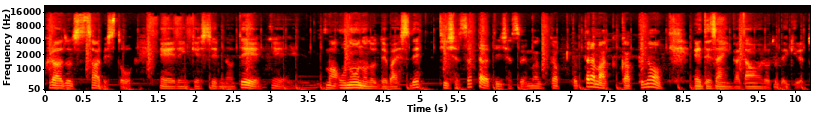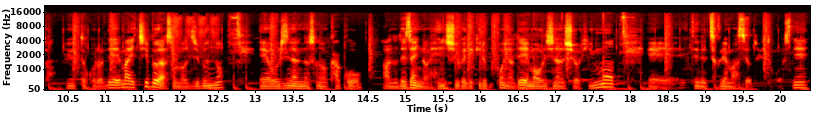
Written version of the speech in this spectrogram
クラウドサービスと、えー、連携しているので、えー、まあ、各々のデバイスで T シャツだったら T シャツ、マグカップだったらマグカップのデザインがダウンロードできるというところで、まあ、一部はその自分のえオリジナルのその加工、あのデザインの編集ができるっぽいので、まあ、オリジナル商品も、え、全然作れますよというところですね。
